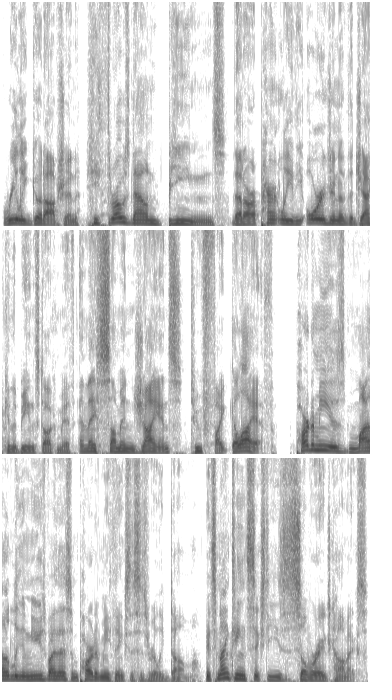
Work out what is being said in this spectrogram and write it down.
really good option. He throws down beans that are apparently the origin of the Jack and the Beanstalk myth, and they summon giants to fight Goliath. Part of me is mildly amused by this, and part of me thinks this is really dumb. It's 1960s Silver Age comics.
